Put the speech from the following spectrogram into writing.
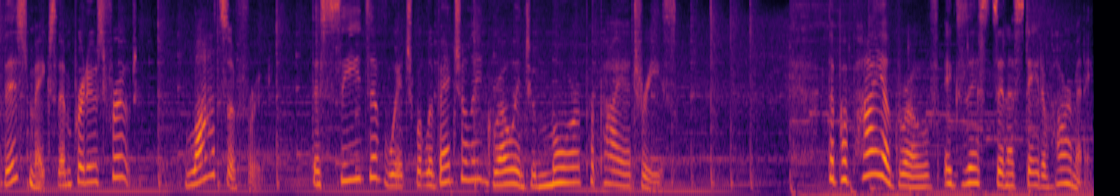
This makes them produce fruit, lots of fruit, the seeds of which will eventually grow into more papaya trees. The papaya grove exists in a state of harmony.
